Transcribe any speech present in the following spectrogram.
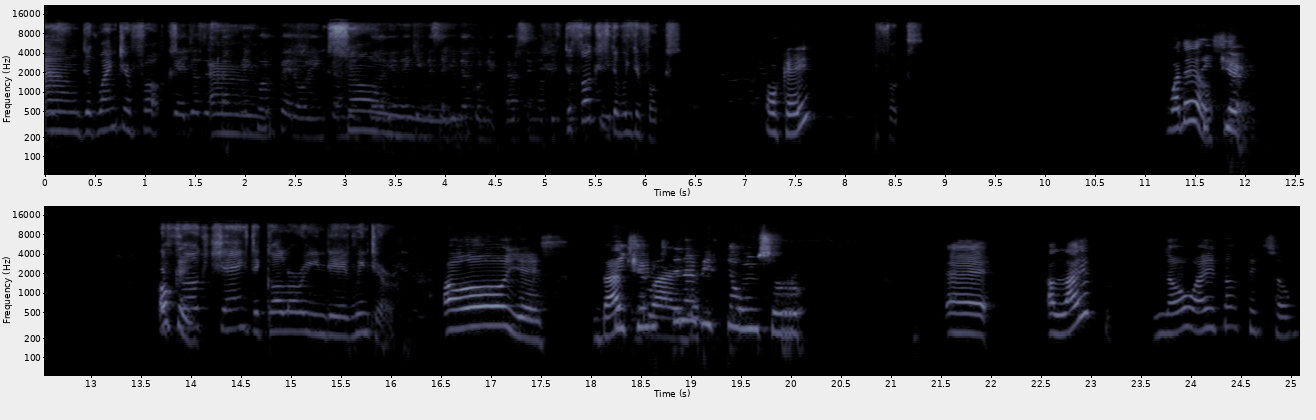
and the winter fox. que ellos and mejor, pero en cambio son- todavía no hay quien les ayude a conectarse en los The fox is the winter fox. Okay. Fox. What else? teacher. The Okay. fox change the color in the winter. Oh, yes. That's Teacher, ¿usted ha right. visto un zorro? Uh, alive? No, I don't think so.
